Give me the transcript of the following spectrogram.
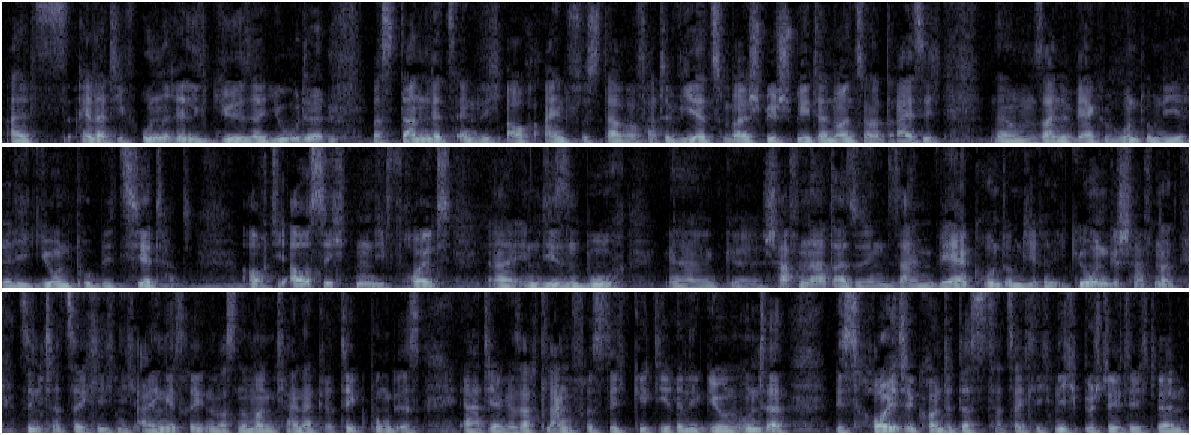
als relativ unreligiöser Jude, was dann letztendlich auch Einfluss darauf hatte, wie er zum Beispiel später 1930 ähm, seine Werke rund um die Religion publiziert hat. Auch die Aussichten, die Freud äh, in diesem Buch äh, geschaffen hat, also in seinem Werk rund um die Religion geschaffen hat, sind tatsächlich nicht eingetreten, was nochmal ein kleiner Kritikpunkt ist. Er hat ja gesagt, langfristig geht die Religion unter. Bis heute konnte das tatsächlich nicht bestätigt werden,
